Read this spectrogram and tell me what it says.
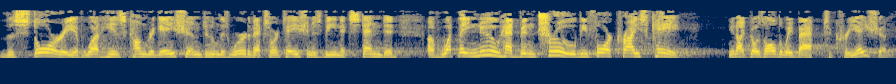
the story of what his congregation, to whom this word of exhortation is being extended, of what they knew had been true before Christ came? You know, it goes all the way back to creation.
